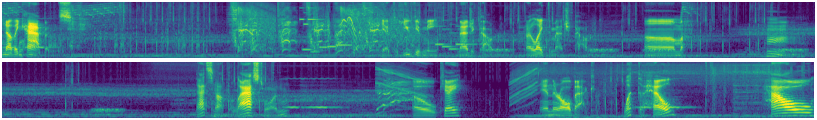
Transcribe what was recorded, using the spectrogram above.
nothing happens. Yeah, could you give me magic powder? I like the magic powder. Um, hmm. That's not the last one. Okay. And they're all back. What the hell? How?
